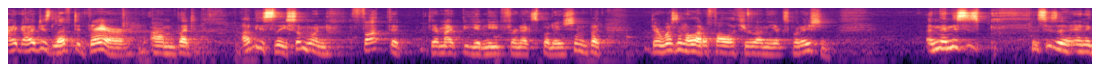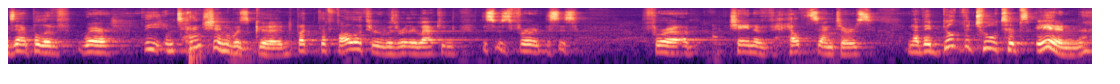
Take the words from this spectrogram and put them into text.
I, I just left it there. Um, but obviously, someone thought that there might be a need for an explanation, but there wasn't a lot of follow through on the explanation. And then this is, this is a, an example of where the intention was good, but the follow through was really lacking. This was for, this is for a chain of health centers. Now, they built the tooltips in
